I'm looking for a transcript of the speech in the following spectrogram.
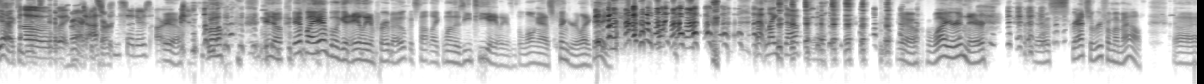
yeah, it can be oh, a what. Josh art. considers art. yeah well you know if i am going to get alien probed i hope it's not like one of those et aliens with a long ass finger like hey that lights up. you know while you're in there you know, scratch the roof of my mouth uh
